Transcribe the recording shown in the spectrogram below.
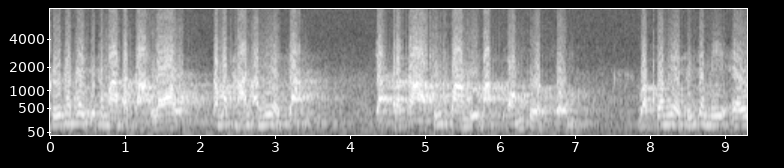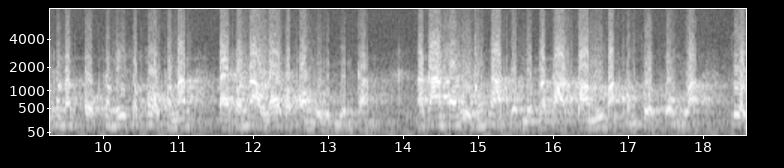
คือถ้าเพ่งอุทธมาตกะแล้ว กรรมฐานอันนี้จะ จะประกาศถึงความวิบัติของสวดทรงว่าคนเนี่ยถึงจะมีเอวเท่านั้นอกเท่านี้สะโพกเท่านั้น แต่พอเน่าแล้วก็พองอืดเหมือนกัน อาการทองอืดของซากศพเนี่ยประกาศความวิบัติของสวดทรงว่าสวด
